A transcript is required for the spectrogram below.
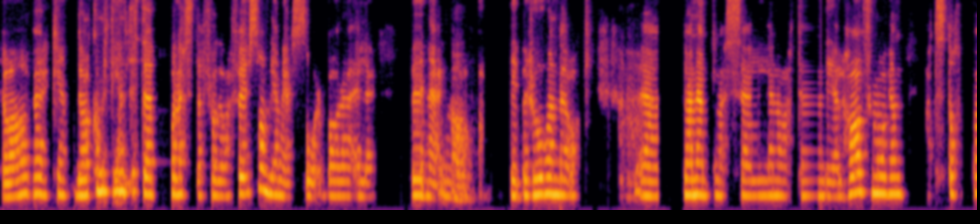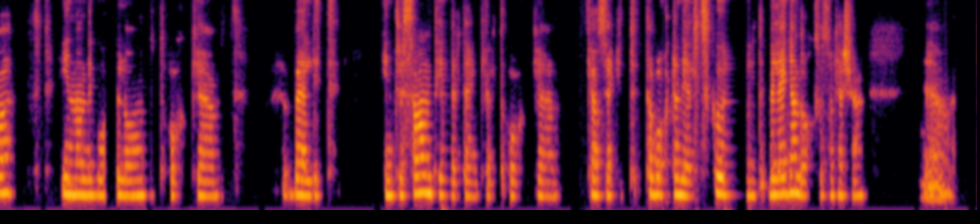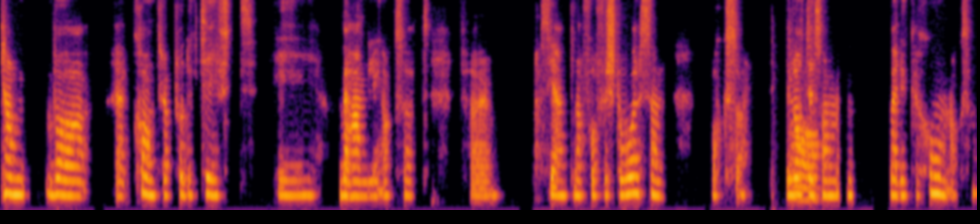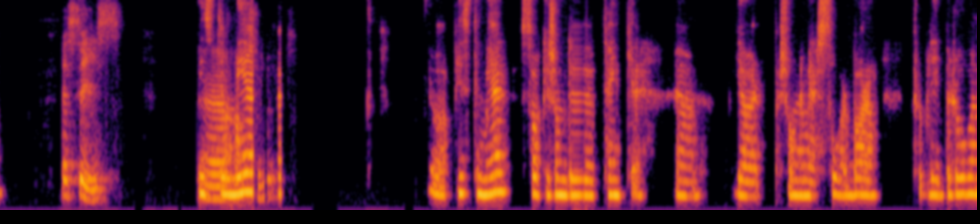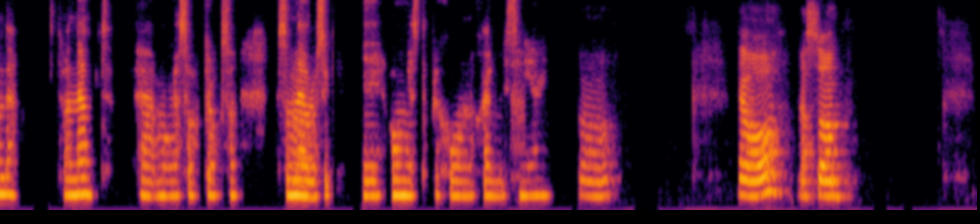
Ja, verkligen. Du har kommit in lite på nästa fråga. Varför är somliga mer sårbara eller benägna ja. Det är beroende? Och, eh, du har nämnt de här cellerna och att en del har förmågan att stoppa innan det går för långt. Och eh, väldigt intressant helt enkelt. Och eh, kan säkert ta bort en del skuldbeläggande också som kanske mm. eh, kan vara eh, kontraproduktivt i behandling också. Att för patienterna att få förståelsen också. Det ja. låter som edukation också. Precis. Finns det, eh, mer, ja, finns det mer saker som du tänker eh, gör personer mer sårbara för att bli beroende. Du har nämnt eh, många saker också. Som Ja. neuropsykiatri, ångest, depression, självmedicinering. Ja. ja, alltså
